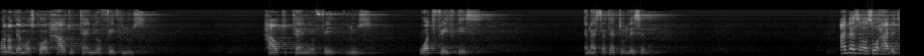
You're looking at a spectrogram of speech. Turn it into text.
One of them was called How to Turn Your Faith Loose. How to Turn Your Faith Loose. What faith is. And I started to listen. Others also had it.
